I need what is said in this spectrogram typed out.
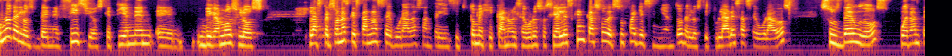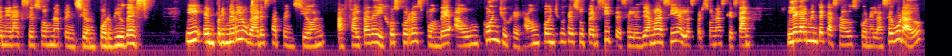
Uno de los beneficios que tienen, eh, digamos, los, las personas que están aseguradas ante el Instituto Mexicano del Seguro Social es que en caso de su fallecimiento de los titulares asegurados, sus deudos puedan tener acceso a una pensión por viudez. Y en primer lugar, esta pensión a falta de hijos corresponde a un cónyuge, a un cónyuge supercite, se les llama así a las personas que están legalmente casados con el asegurado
